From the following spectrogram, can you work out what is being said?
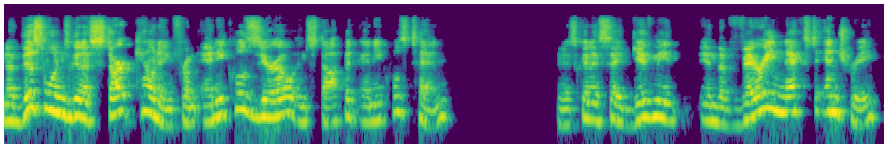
Now this one's going to start counting from n equals 0 and stop at n equals 10. And it's going to say, give me, in the very next entry,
